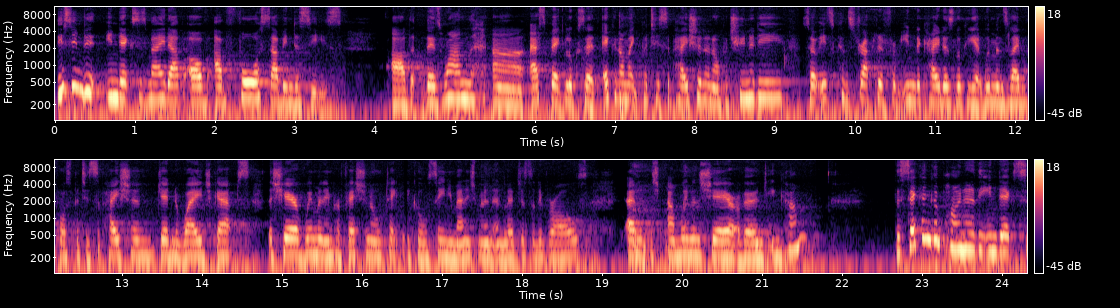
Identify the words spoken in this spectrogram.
This ind- index is made up of, of four sub-indices. Uh, there's one uh, aspect looks at economic participation and opportunity. So it's constructed from indicators looking at women's labour force participation, gender wage gaps, the share of women in professional, technical, senior management and legislative roles, and um, women's share of earned income. The second component of the index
